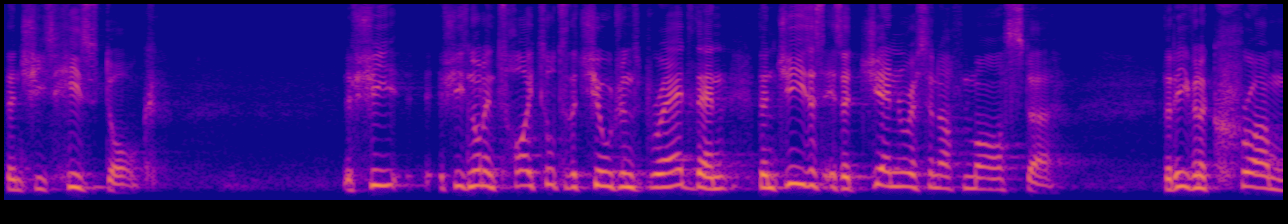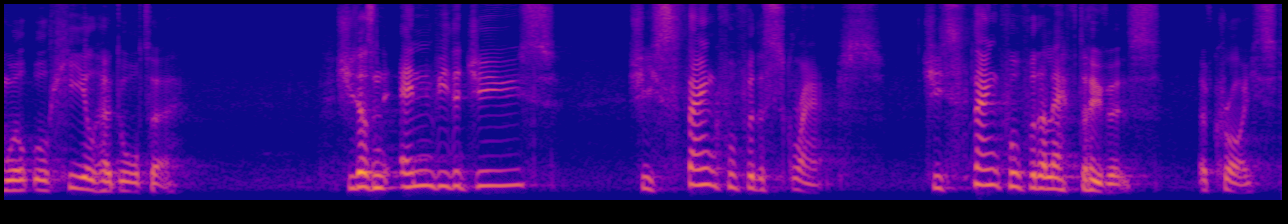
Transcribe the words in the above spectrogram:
then she's his dog. If, she, if she's not entitled to the children's bread, then, then Jesus is a generous enough master that even a crumb will, will heal her daughter. She doesn't envy the Jews. She's thankful for the scraps. She's thankful for the leftovers of Christ,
